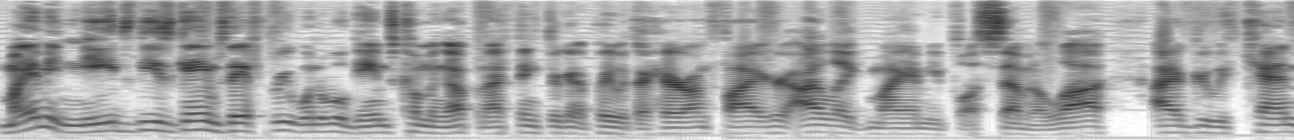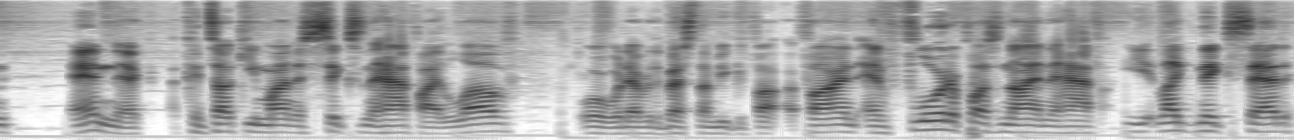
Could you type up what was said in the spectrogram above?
Miami needs these games. They have three winnable games coming up, and I think they're going to play with their hair on fire here. I like Miami plus seven a lot. I agree with Ken and Nick. Kentucky minus six and a half. I love. Or whatever the best number you can fi- find, and Florida plus nine and a half. Like Nick said,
